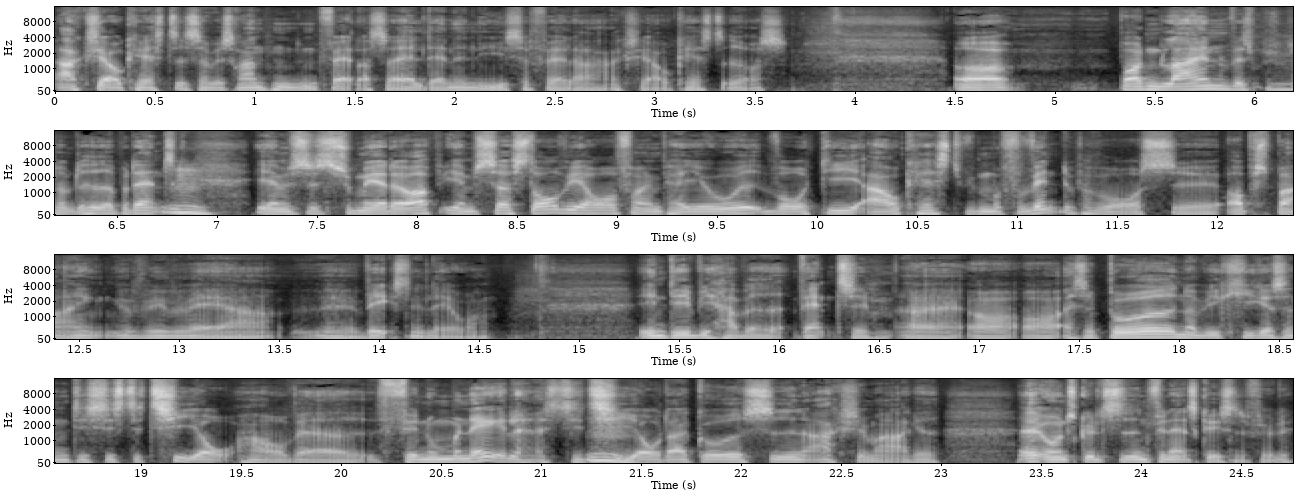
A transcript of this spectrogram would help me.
aktieafkastet. Så hvis renten den falder, så alt andet lige, så falder aktieafkastet også. Og bottom line, hvis, som det hedder på dansk, Mm. jamen så summerer det op, jamen så står vi over for en periode, hvor de afkast, vi må forvente på vores øh, opsparing, vil være øh, væsentligt lavere end det, vi har været vant til. Øh, og, og altså både når vi kigger sådan, de sidste 10 år har jo været fænomenale, altså de 10 Mm. år, der er gået siden aktiemarkedet, øh, undskyld, siden finanskrisen selvfølgelig,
